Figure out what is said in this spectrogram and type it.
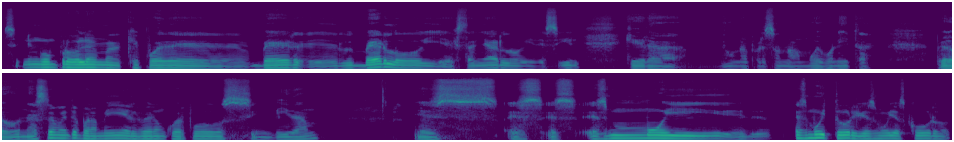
sin ningún problema, que puede ver, verlo y extrañarlo y decir que era una persona muy bonita. Pero honestamente para mí el ver un cuerpo sin vida es, es, es, es muy, es muy turbio, es muy oscuro.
